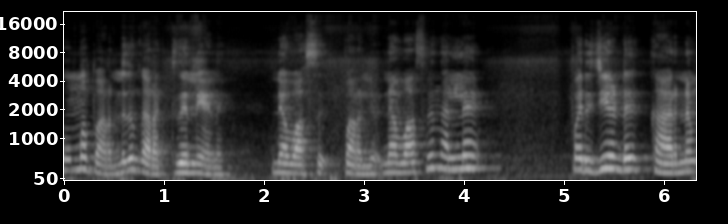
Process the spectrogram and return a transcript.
ഉമ്മ പറഞ്ഞതും കറക്റ്റ് തന്നെയാണ്. നവാസ് പറഞ്ഞു. നവാസിന് നല്ല പരിചയമുണ്ട്. കാരണം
